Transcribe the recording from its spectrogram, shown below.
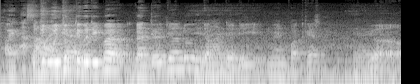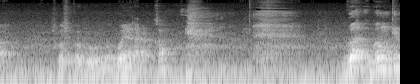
Oh, yang ujuk-ujuk tiba-tiba ganti aja lu Iya, jangan iya. jadi main podcast Iya, ya iya. suka-suka gue gue yang rekam gue gue mungkin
